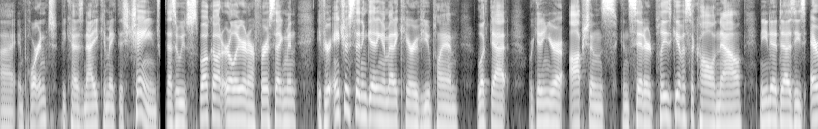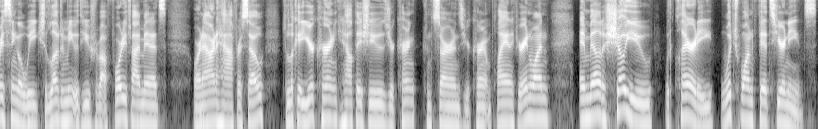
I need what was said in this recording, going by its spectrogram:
uh, important because now you can make this change. As we spoke about earlier in our first segment, if you're interested in getting a Medicare review plan looked at or getting your options considered, please give us a call now. Nina does these every single week. She'd love to meet with you for about 45 minutes or an hour and a half or so to look at your current health issues, your current concerns, your current plan, if you're in one, and be able to show you with clarity which one fits your needs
